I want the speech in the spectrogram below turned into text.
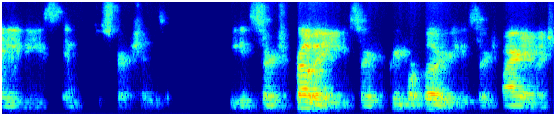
any of these in descriptions. You can search probate, you can search pre-foreclosure, you can search fire damage,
